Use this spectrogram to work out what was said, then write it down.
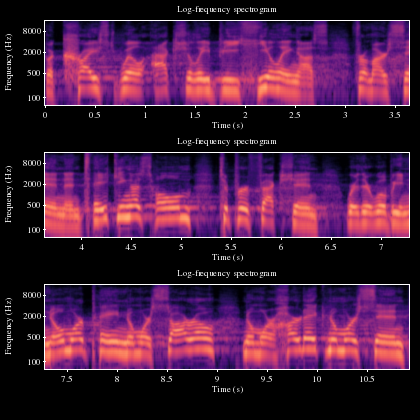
but Christ will actually be healing us from our sin and taking us home to perfection where there will be no more pain, no more sorrow, no more heartache, no more sin,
